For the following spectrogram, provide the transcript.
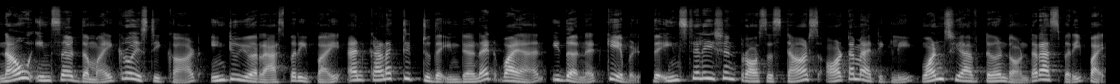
Now insert the micro SD card into your Raspberry Pi and connect it to the internet via an Ethernet cable. The installation process starts automatically once you have turned on the Raspberry Pi.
